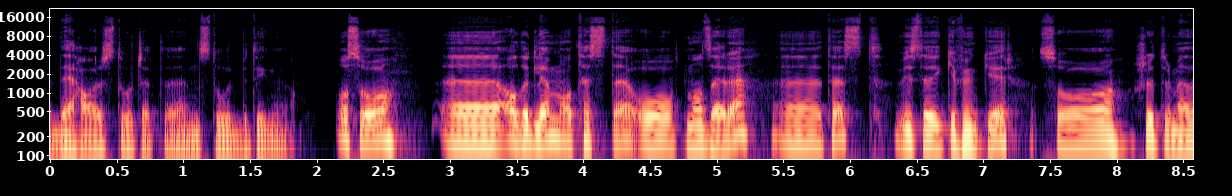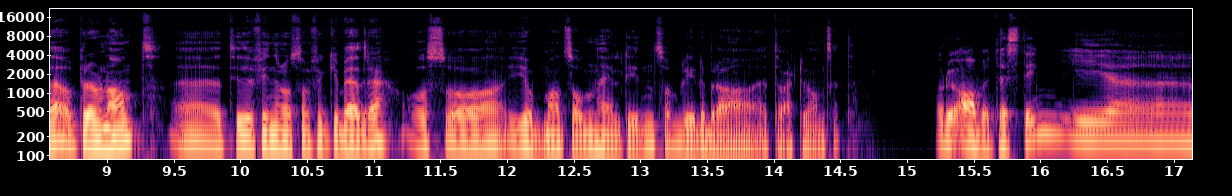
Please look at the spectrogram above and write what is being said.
det har stort sett en stor betydning. Da. Og så eh, aldri glem å teste og optimalisere. Eh, test. Hvis det ikke funker, så slutter du med det og prøver noe annet eh, til du finner noe som funker bedre. Og så jobber man sånn hele tiden, så blir det bra etter hvert uansett. Har du AB-testing eh,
